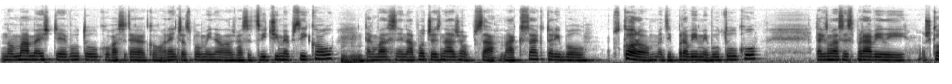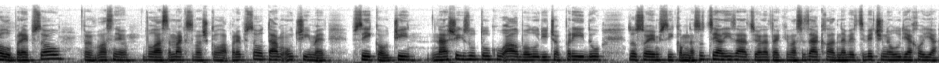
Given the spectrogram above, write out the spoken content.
No máme ešte v útulku, vlastne tak ako Renča spomínala, že vlastne cvičíme psíkov, mm-hmm. tak vlastne na počas nášho psa Maxa, ktorý bol skoro medzi prvými v útulku, tak sme vlastne spravili školu pre psov, to vlastne volá sa Maxová škola pre psov, tam učíme psíkov, či našich z útulku, alebo ľudí, čo prídu so svojím psíkom na socializáciu a na také vlastne základné veci. Väčšinou ľudia chodia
